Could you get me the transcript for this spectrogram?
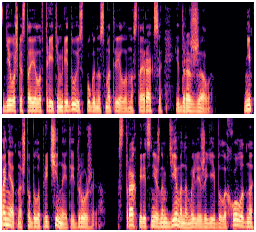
Девушка стояла в третьем ряду, испуганно смотрела на Стайракса и дрожала. Непонятно, что было причиной этой дрожи. Страх перед снежным демоном или же ей было холодно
